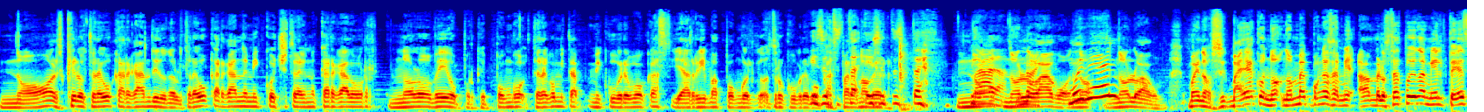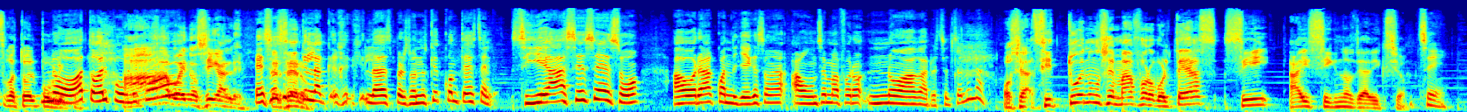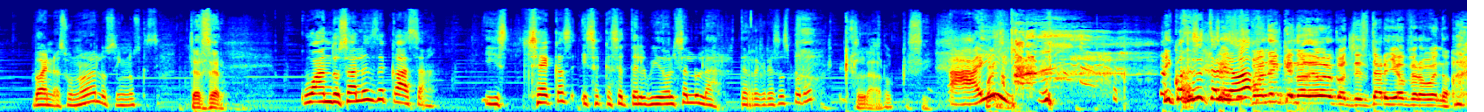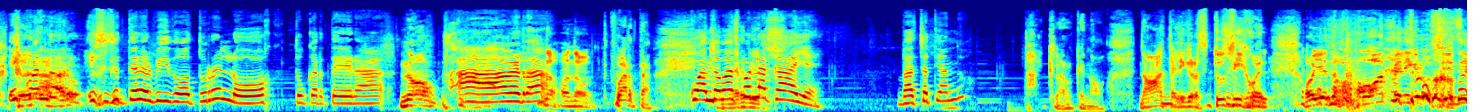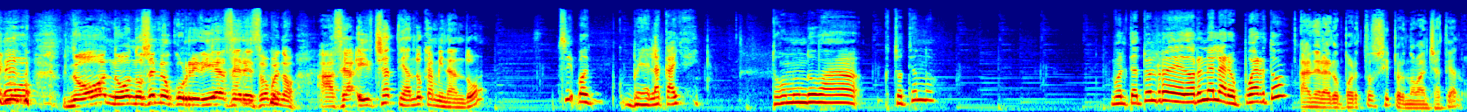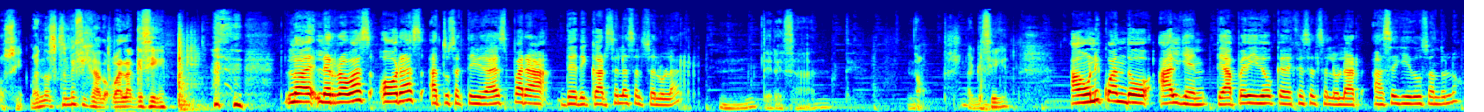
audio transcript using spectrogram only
No, es que lo traigo cargando y donde lo traigo cargando en mi coche trae un cargador, no lo veo porque pongo, traigo mi, mi cubrebocas y arriba pongo el otro cubrebocas para está- no ver. está- No, nada, no no lo hago. Muy no, bien. No lo hago. Bueno, si- vaya con, no, no me pongas a mí, ah, ¿me lo estás poniendo a mí el test o a todo el público? No, a todo el público. Ah, bueno, síganle. Eso Tercero. es que la- las personas que contesten. Si haces eso, ahora cuando llegues a, a un semáforo, no agarres el celular. O sea, si tú en un semáforo volteas, sí hay signos de adicción. Sí. Bueno, es uno de los signos que sí. Tercero. Cuando sales de casa y checas y se, que se te olvidó el celular, ¿te regresas por él? Claro que sí. ¡Ay! ¿Y cuando se te Se olvidó? suponen que no debo de contestar yo, pero bueno. ¿Y, claro. cuando, ¿Y si se te olvidó tu reloj, tu cartera? No. Ah, ¿verdad? No, no, cuarta. Cuando Qué vas por la calle, ¿vas chateando? Ay, claro que no. No, es peligroso. Tú sí, Joel. Oye, no, es peligrosísimo. No, no, no se me ocurriría hacer eso. Bueno, o sea, ir chateando, caminando. Sí, pues ve a la calle. Todo el mundo va chateando. Voltea a tu alrededor en el aeropuerto. Ah, en el aeropuerto sí, pero no van chateando. Sí. Bueno, es que me he fijado. ¿A la que sigue? le robas horas a tus actividades para dedicárselas al celular. Mm, interesante. No. ¿La que sigue? Aun y cuando alguien te ha pedido que dejes el celular, ¿has seguido usándolo?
